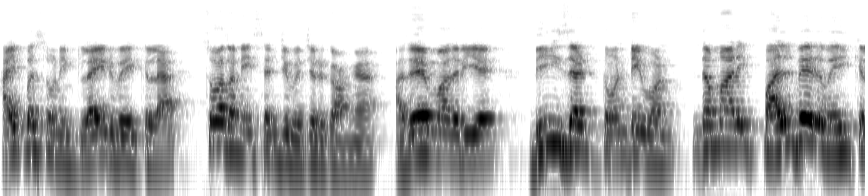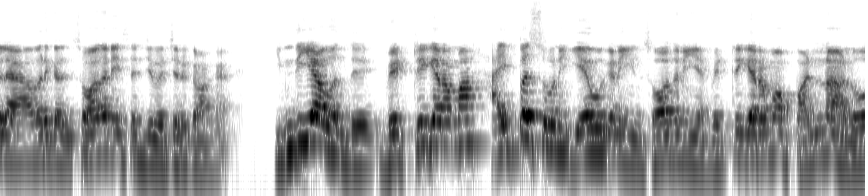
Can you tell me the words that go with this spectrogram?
ஹைப்பர்சோனிக் கிளைட் வெஹிக்கிளை சோதனை செஞ்சு வச்சுருக்காங்க. அதே மாதிரியே டிசட் டுவெண்ட்டி ஒன் இந்த மாதிரி பல்வேறு வெஹிக்கிளை அவர்கள் சோதனை செஞ்சு வச்சுருக்காங்க. இந்தியா வந்து வெற்றிகரமாக ஹைப்பர்சோனிக் ஏவுகணையின் சோதனையை வெற்றிகரமாக பண்ணாலோ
